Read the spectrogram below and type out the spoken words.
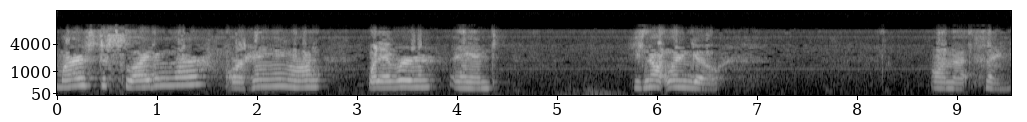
Mars just sliding there or hanging on, whatever, and he's not letting go on that thing.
